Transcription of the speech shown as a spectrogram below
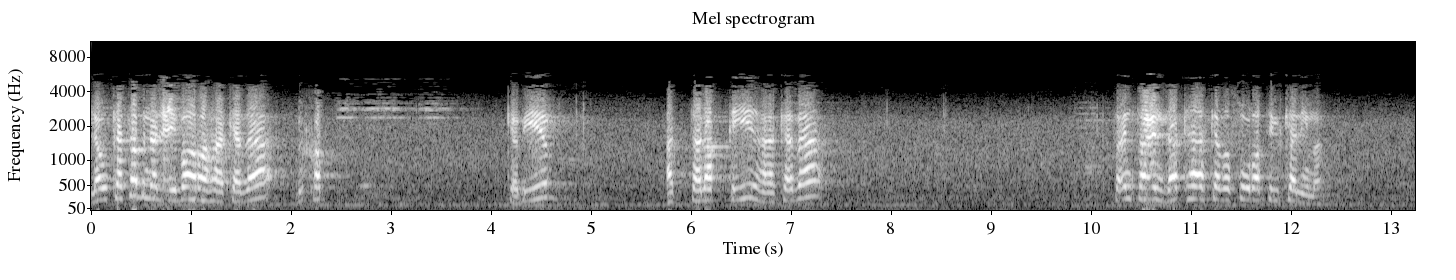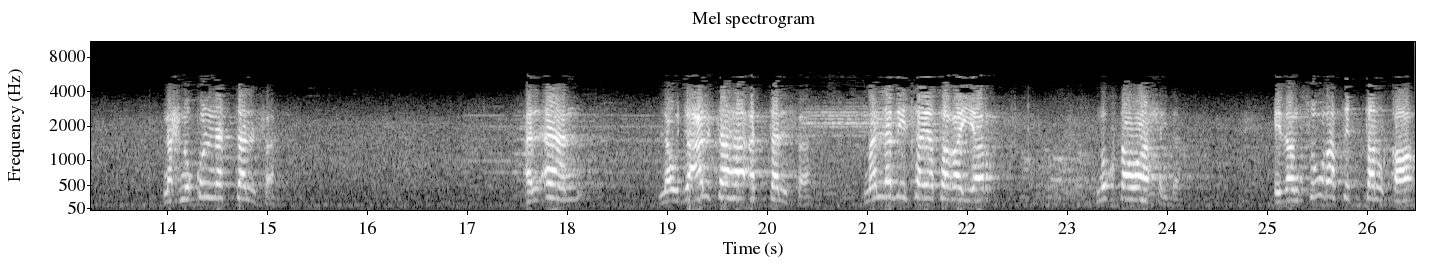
لو كتبنا العبارة هكذا بخط كبير التلقي هكذا. فأنت عندك هكذا صورة الكلمة. نحن قلنا التلفة. الآن لو جعلتها التلفة ما الذي سيتغير؟ نقطة واحدة. إذا صورة التلقى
